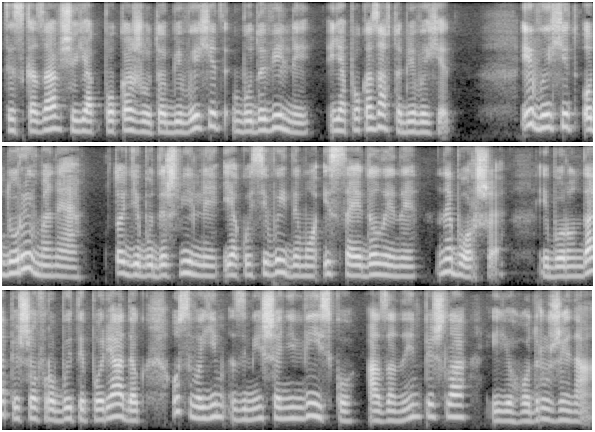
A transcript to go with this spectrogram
Ти сказав, що як покажу тобі вихід, буду вільний. Я показав тобі вихід. І вихід одурив мене. Тоді будеш вільний, як усі вийдемо із цієї долини, не борше. І Борунда пішов робити порядок у своїм змішанім війську, а за ним пішла і його дружина.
